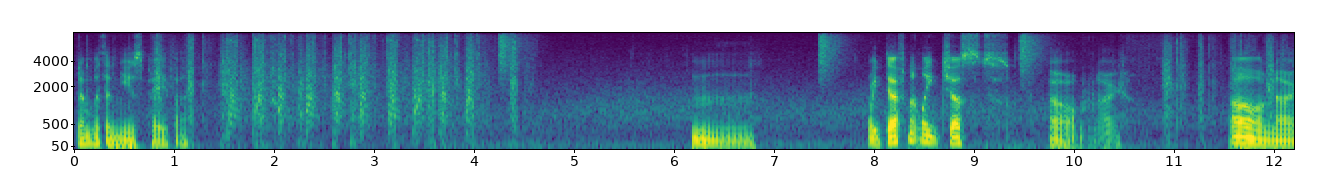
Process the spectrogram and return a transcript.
Him with a newspaper. Hmm. We definitely just... Oh, no. Oh, no.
